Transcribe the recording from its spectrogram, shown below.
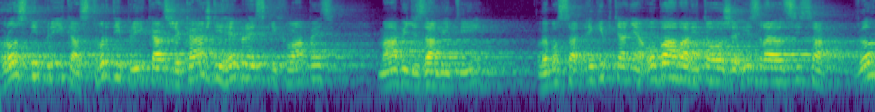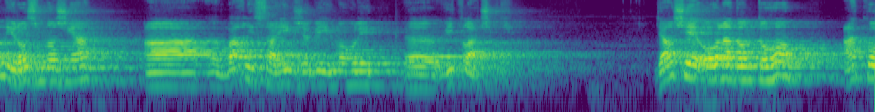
hrozný príkaz, tvrdý príkaz, že každý hebrejský chlapec má byť zabitý, lebo sa egyptiania obávali toho, že Izraelci sa veľmi rozmnožia a báli sa ich, že by ich mohli e, vytlačiť. Ďalšie je ohľadom toho, ako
